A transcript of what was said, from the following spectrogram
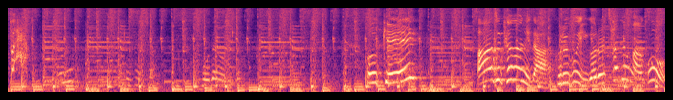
빡! 음, 괜찮죠? 모델 워킹 오케이 아주 편합니다. 그리고 이거를 착용하고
